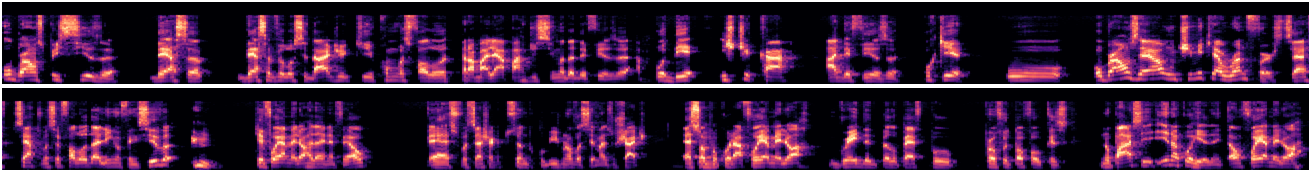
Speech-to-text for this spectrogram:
o Browns precisa dessa dessa velocidade que, como você falou, trabalhar a parte de cima da defesa, poder esticar a defesa. Porque o, o Browns é um time que é run first, certo? certo? Você falou da linha ofensiva, que foi a melhor da NFL. É, se você achar que eu tô sendo do clubismo, não você, mas o chat. É só procurar, foi a melhor graded pelo PF, pro Pro Football Focus no passe e na corrida. Então foi a melhor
